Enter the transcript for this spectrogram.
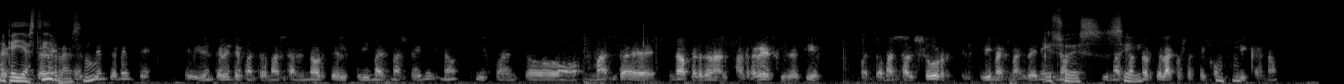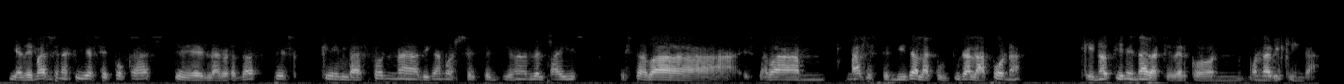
aquellas tierras. ¿no? Evidentemente, evidentemente cuanto más al norte el clima es más benigno y cuanto más, eh, no, perdón, al, revés, quiero decir, cuanto más al sur el clima es más benigno y más al norte la cosa se complica, ¿no? Y además en aquellas épocas eh, la verdad es que la zona, digamos, septentrional del país estaba, estaba más extendida la cultura lapona, que no tiene nada que ver con, con la vikinga.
